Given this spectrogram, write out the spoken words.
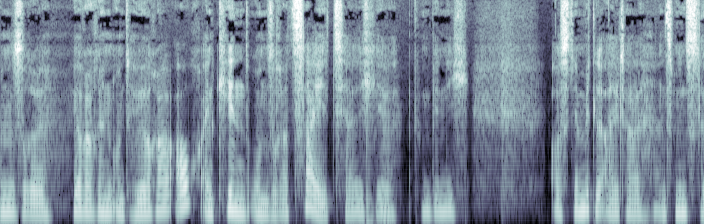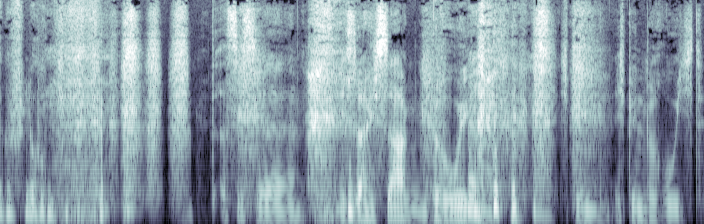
unsere Hörerinnen und Hörer auch ein Kind unserer Zeit. Ja, ich mhm. Äh, bin nicht aus dem Mittelalter ans Münster geflogen. Das ist, äh, wie soll ich sagen, beruhigend. Ich bin, ich bin beruhigt.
